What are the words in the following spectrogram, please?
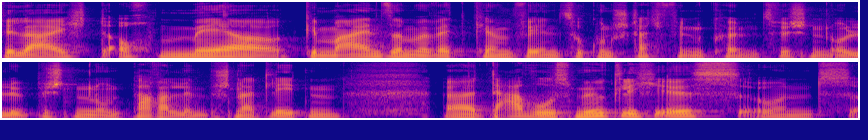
vielleicht auch mehr gemeinsame Wettkämpfe in Zukunft stattfinden können zwischen olympischen und paralympischen Athleten, äh, da wo es möglich ist. Und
